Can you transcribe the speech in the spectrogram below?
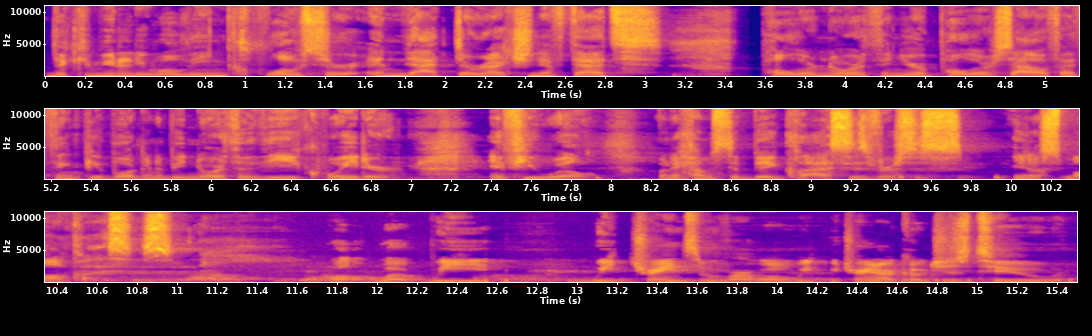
the community will lean closer in that direction if that's polar north and you're polar south i think people are going to be north of the equator if you will when it comes to big classes versus you know small classes Well, what we we train some of our well, we, we train our coaches to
